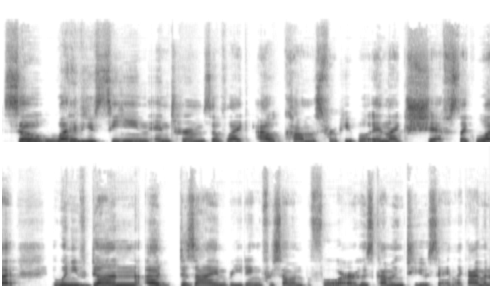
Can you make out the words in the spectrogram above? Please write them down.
So what have you seen in terms of like outcomes for people in like shifts? Like what when you've done a design reading for someone before who's coming to you saying like i'm an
